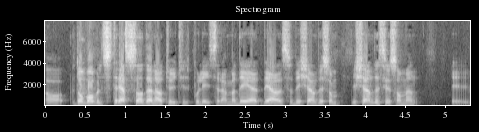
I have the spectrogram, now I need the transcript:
ja, de var väl stressade naturligtvis poliserna, men det, det, alltså, det, kändes, som, det kändes ju som en eh, När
